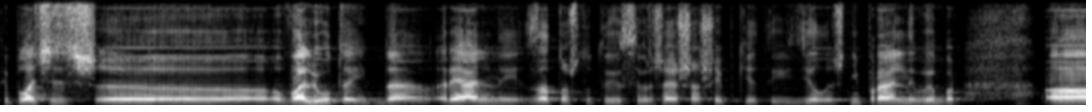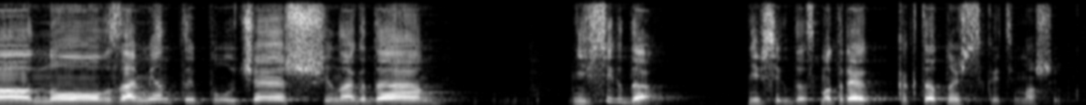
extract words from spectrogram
ты платишь э, валютой да, реальной за то, что ты совершаешь ошибки, ты делаешь неправильный выбор, э, но взамен ты получаешь иногда, не всегда, не всегда, смотря как ты относишься к этим ошибкам.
